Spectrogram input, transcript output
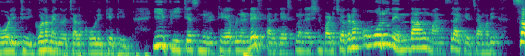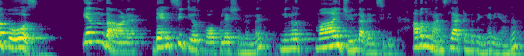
ക്വാളിറ്റി ഗുണം എന്ന് വെച്ചാൽ ക്വാളിറ്റേറ്റീവ് ഈ ഫീച്ചേഴ്സിന്റെ ഒരു ടേബിൾ ഉണ്ട്. അതിന്റെ എക്സ്പ്ലനേഷൻ പഠിച്ചു വെക്കണം. ഓരോന്ന് എന്താണെന്ന് മനസ്സിലാക്കി വെച്ചാൽ മതി. സപ്പോസ് എന്താണ് ഡെൻസിറ്റി ഓഫ് പോപ്പുലേഷൻ എന്ന് നിങ്ങൾ വായിച്ചു. എന്താ ഡെൻസിറ്റി അപ്പോൾ അത് മനസ്സിലാക്കേണ്ടത് എങ്ങനെയാണ്?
